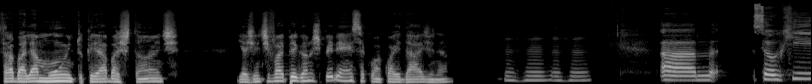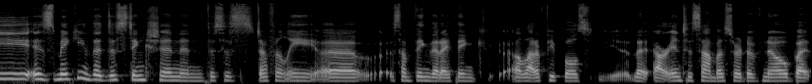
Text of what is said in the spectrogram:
trabalhar muito, criar bastante. E a gente vai pegando experiência com a, com a idade, né? Uhum, uhum. Um, so he is making the distinction, and this is definitely uh, something that I think a lot of people that are into samba sort of know. But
